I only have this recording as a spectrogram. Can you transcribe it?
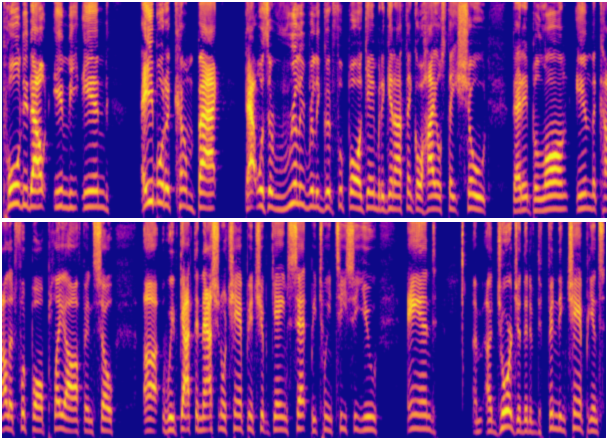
pulled it out in the end, able to come back. That was a really, really good football game. But again, I think Ohio State showed that it belonged in the college football playoff. And so uh, we've got the national championship game set between TCU and um, uh, Georgia, the defending champions,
